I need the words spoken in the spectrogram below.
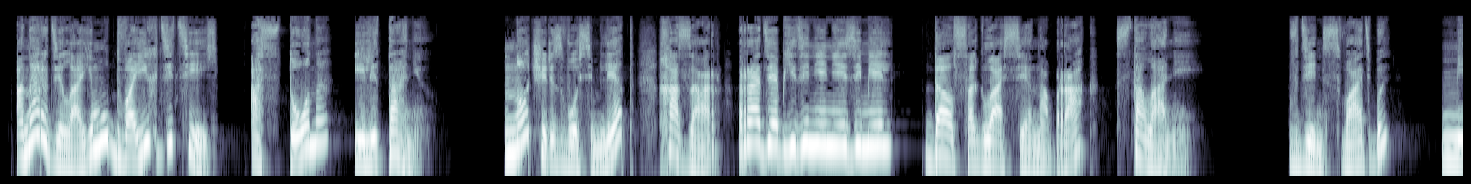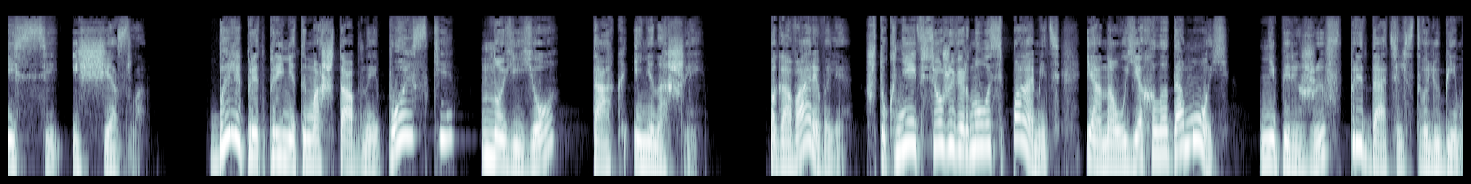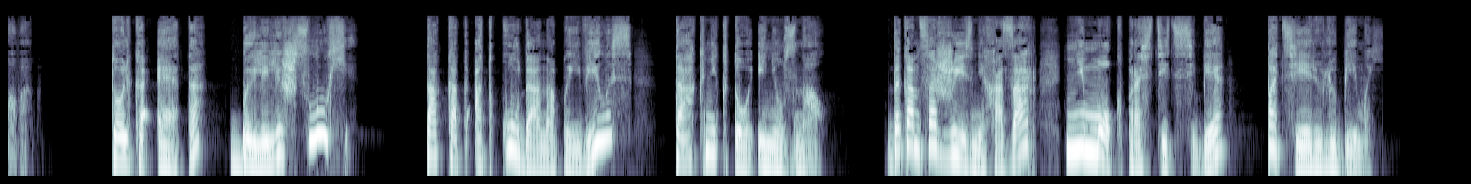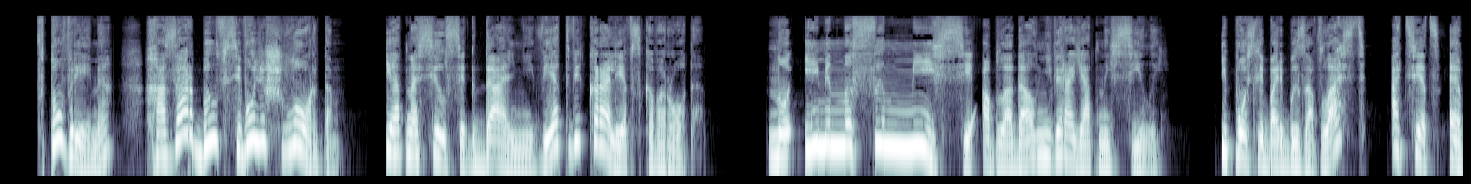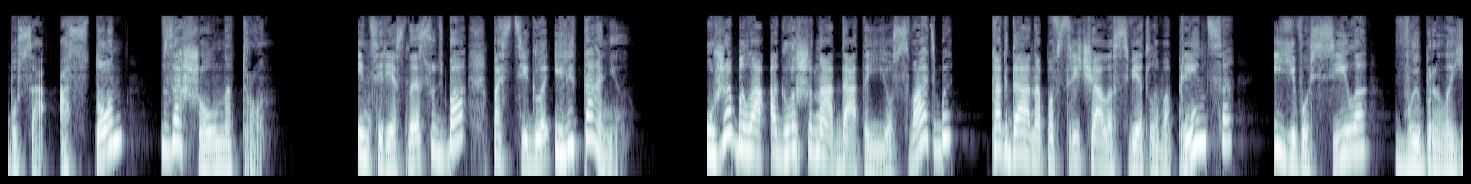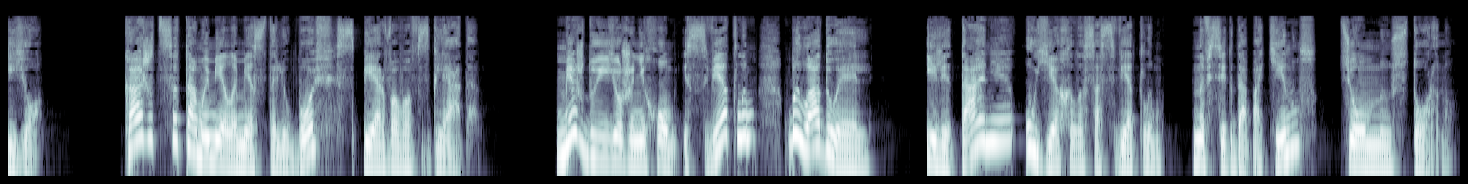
Она родила ему двоих детей, Астона и Литанию. Но через восемь лет Хазар ради объединения земель дал согласие на брак с Таланией. В день свадьбы Мисси исчезла. Были предприняты масштабные поиски, но ее так и не нашли. Поговаривали, что к ней все же вернулась память, и она уехала домой, не пережив предательство любимого. Только это были лишь слухи, так как откуда она появилась, так никто и не узнал. До конца жизни Хазар не мог простить себе потерю любимой. В то время Хазар был всего лишь лордом и относился к дальней ветви королевского рода. Но именно сын Мисси обладал невероятной силой. И после борьбы за власть отец Эбуса Астон взошел на трон. Интересная судьба постигла и Литанию. Уже была оглашена дата ее свадьбы, когда она повстречала светлого принца, и его сила выбрала ее. Кажется, там имела место любовь с первого взгляда. Между ее женихом и Светлым была дуэль, и Летания уехала со Светлым, навсегда покинув темную сторону.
